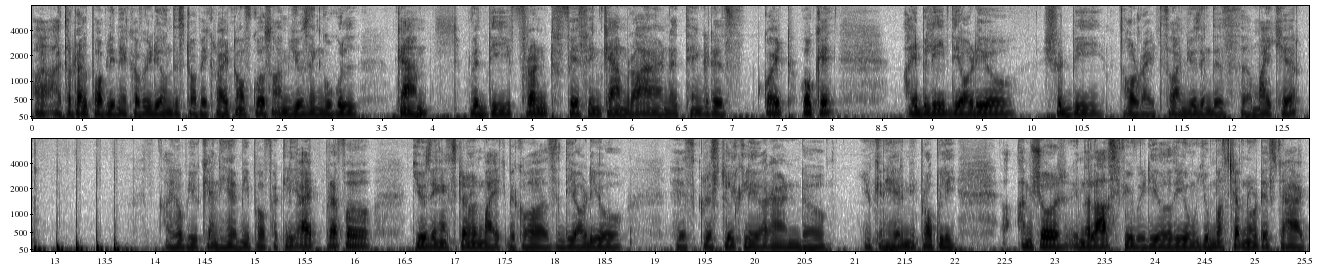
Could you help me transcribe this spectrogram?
uh, I thought I'll probably make a video on this topic. Right now, of course, I'm using Google Cam with the front facing camera and I think it is quite okay. I believe the audio should be all right. So I'm using this uh, mic here. I hope you can hear me perfectly. I prefer using external mic because the audio is crystal clear and uh, you can hear me properly. I'm sure in the last few videos you, you must have noticed that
